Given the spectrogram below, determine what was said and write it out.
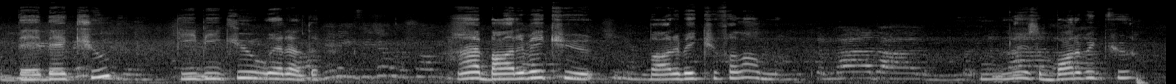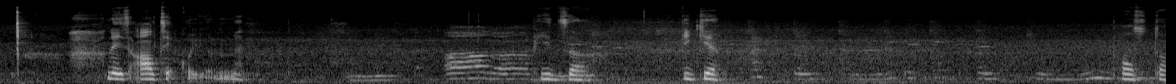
BBQ. BBQ herhalde. Ha barbekü. Barbekü falan mı? Neyse barbekü. Neyse altıya koyuyorum ben. Pizza. İki. Pasta.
